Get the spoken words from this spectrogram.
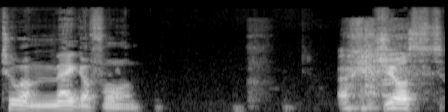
to a megaphone. Just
